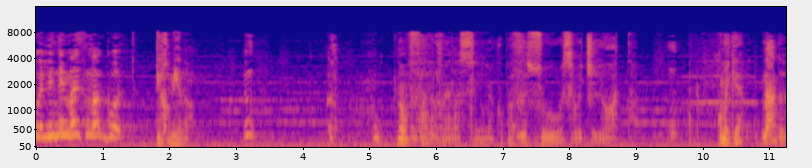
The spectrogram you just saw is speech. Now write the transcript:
Engolir nem mais uma gota. Termina. Não fala com ela assim. A culpa foi sua, seu idiota. Como é que é? Nada.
